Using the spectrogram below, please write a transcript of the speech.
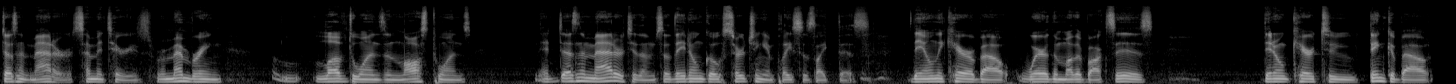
doesn't matter. Cemeteries, remembering loved ones and lost ones, it doesn't matter to them. So they don't go searching in places like this. They only care about where the mother box is. They don't care to think about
